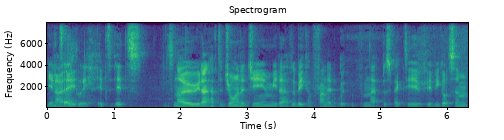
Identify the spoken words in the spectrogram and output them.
You know, it- it's it's it's no, you don't have to join a gym. You don't have to be confronted with from that perspective. If you've got some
